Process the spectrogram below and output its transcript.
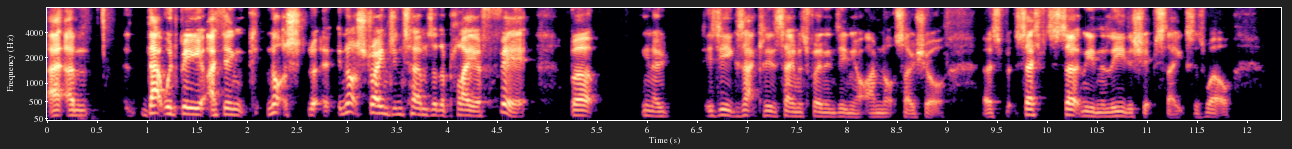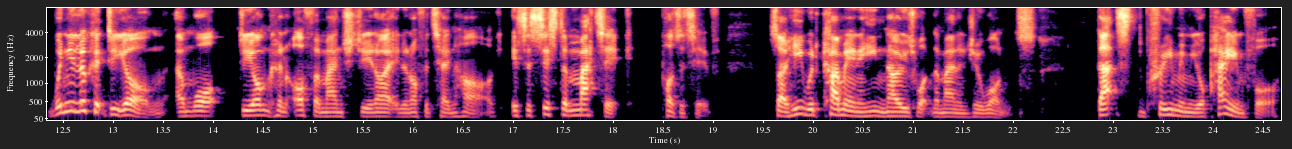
Uh, um, that would be, I think, not not strange in terms of the player fit, but you know, is he exactly the same as Fernandinho? I'm not so sure. Uh, certainly in the leadership stakes as well. When you look at De Jong and what De Jong can offer Manchester United and offer Ten Hag, it's a systematic positive. So he would come in, he knows what the manager wants. That's the premium you're paying for.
